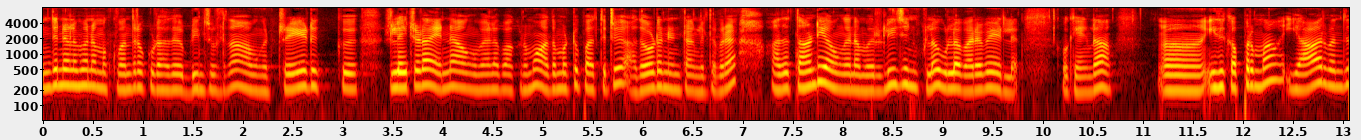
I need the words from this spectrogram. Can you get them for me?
இந்த நிலைமை நமக்கு வந்துடக்கூடாது அப்படின்னு சொல்லிட்டு தான் அவங்க ட்ரேடுக்கு ரிலேட்டடாக என்ன அவங்க வேலை பார்க்கணுமோ அதை மட்டும் பார்த்துட்டு அதோட நின்ட்டாங்களே தவிர அதை தாண்டி அவங்க நம்ம ரிலீஜனுக்குள்ளே உள்ளே வரவே இல்லை. ஓகேங்களா இதுக்கப்புறமா யார் வந்து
